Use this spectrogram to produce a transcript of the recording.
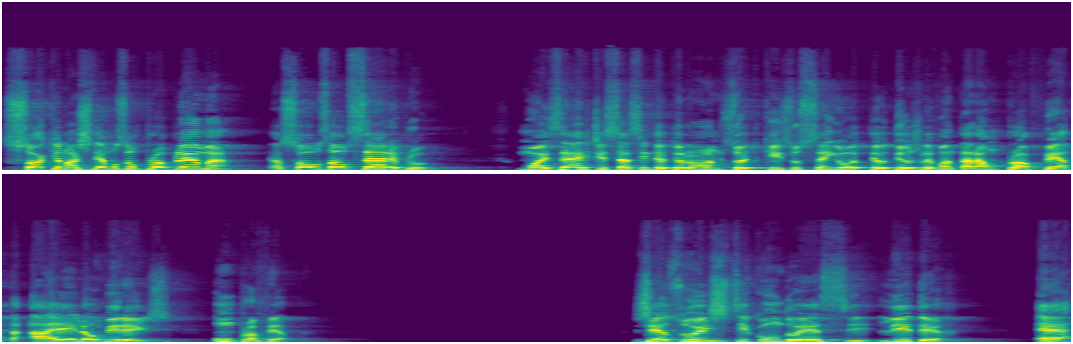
Só que nós temos um problema, é só usar o cérebro. Moisés disse assim, Deuteronômio 18,15: O Senhor teu Deus levantará um profeta, a ele ouvireis. Um profeta. Jesus, segundo esse líder, é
